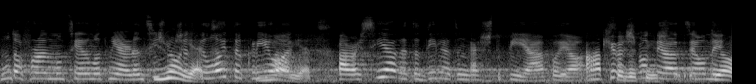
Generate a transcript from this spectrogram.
mund të ofrohen mundësi edhe më të mira. E rëndësishme është të fillojë të krijohet Pavarësia dhe të dilet nga shtëpia, apo jo? Absolutisht. Kjo është motivacioni. Kjo,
